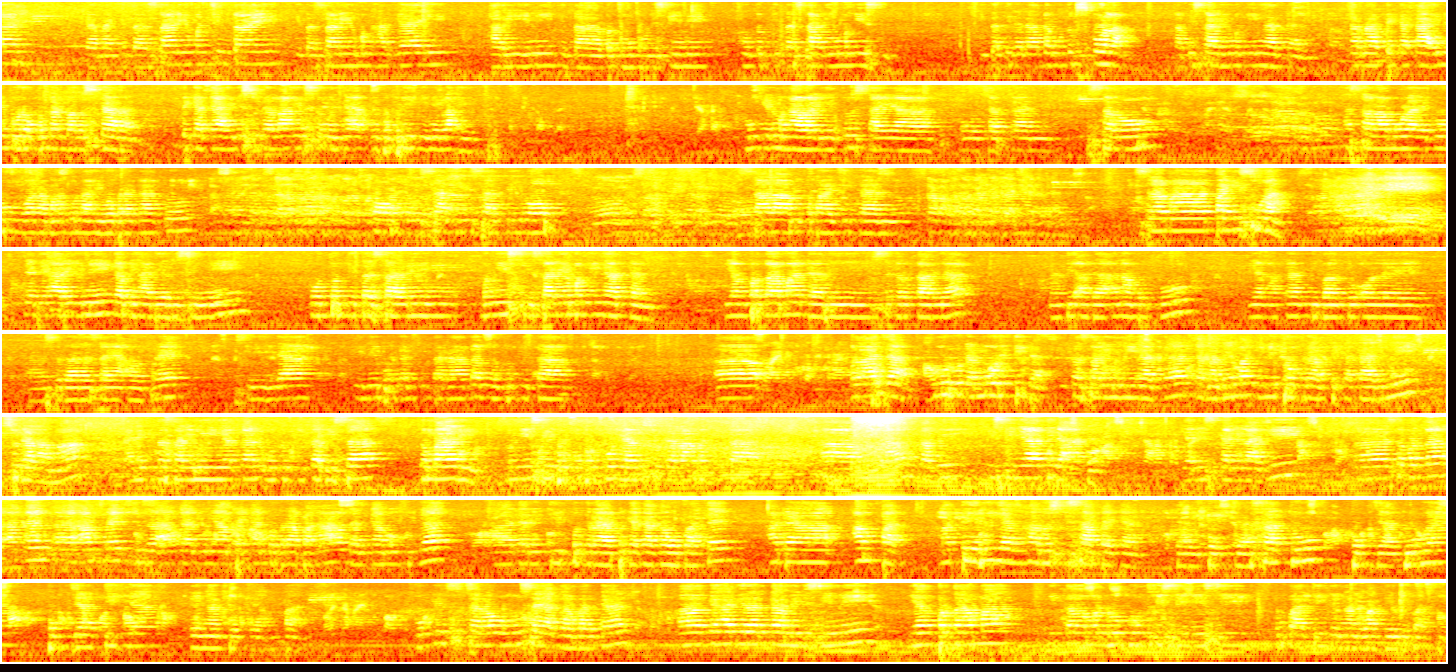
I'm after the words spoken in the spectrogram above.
persatukan karena kita saling mencintai, kita saling menghargai. Hari ini kita berkumpul di sini untuk kita saling mengisi. Kita tidak datang untuk sekolah, tapi saling mengingatkan. Karena PKK ini bukan bukan baru sekarang. PKK ini sudah lahir semenjak Republik ini lahir. Mungkin mengawali itu saya mengucapkan salam. Assalamualaikum warahmatullahi wabarakatuh. Om Santi Santi Om. Salam kebajikan. Selamat pagi semua. Jadi hari ini kami hadir di sini untuk kita saling mengisi, saling mengingatkan. Yang pertama dari sekretariat, nanti ada enam buku yang akan dibantu oleh uh, saudara saya Alfred, sehingga ini bukan kita datang untuk kita uh, belajar. Guru dan murid tidak. Kita saling mengingatkan karena memang ini program PKK ini sudah lama. Ini kita saling mengingatkan untuk kita bisa kembali mengisi buku-buku yang sudah lama kita uh, tapi isinya tidak ada jadi sekali lagi uh, sebentar akan uh, Alfred juga akan menyampaikan beberapa hal dan kami juga uh, dari tim penggerak PKK Kabupaten ada empat materi yang harus disampaikan dari Pokja 1, Pokja 2, Pokja 3 dengan Pokja 4. Mungkin secara umum saya gambarkan uh, kehadiran kami di sini yang pertama kita mendukung visi misi bupati dengan wakil bupati.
